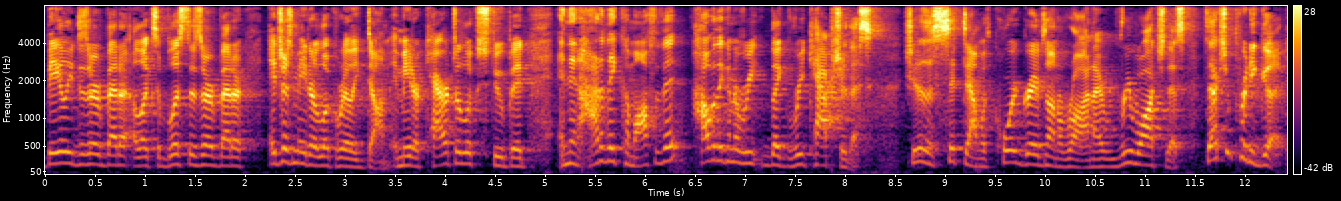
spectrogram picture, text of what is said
Bayley deserved better. Alexa Bliss deserved better. It just made her look really dumb. It made her character look stupid. And then how do they come off of it? How are they going to re, like recapture this? She does a sit down with Corey Graves on a Raw, and I rewatched this. It's actually pretty good.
